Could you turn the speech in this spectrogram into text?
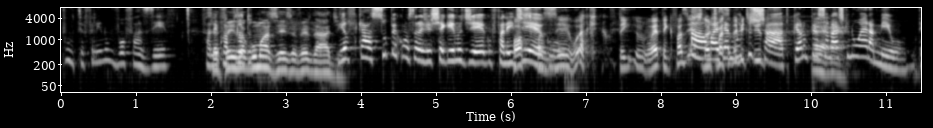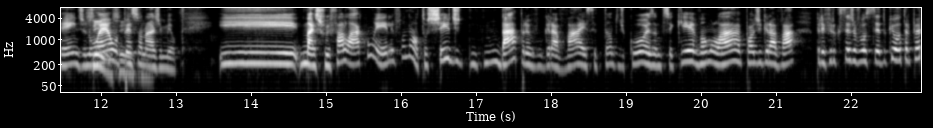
Puta, eu falei, não vou fazer. Falei Você com a fez produ- algumas vezes, é verdade. E eu ficava super constrangida. Cheguei no Diego, falei, Posso Diego... fazer? Ué, que- tem, ué, tem que fazer, Não, senão a gente mas vai é ser muito demitido. chato, porque era um personagem É. que não era meu, entende? Não Sim, é um sim, personagem meu. E mas fui falar com ele, ele falou: "Não, tô cheio de não dá pra eu gravar esse tanto de coisa, não sei o quê. Vamos lá, pode gravar. Prefiro que seja você do que outra pessoa".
